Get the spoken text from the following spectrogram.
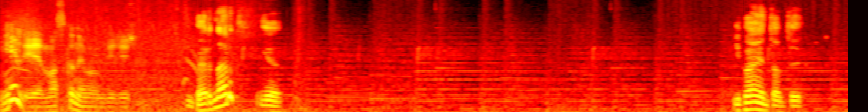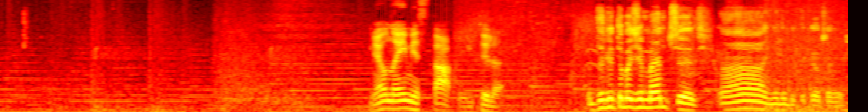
Nie wiem, a skąd ja mam wiedzieć? Bernard? Nie. Nie pamiętam ty. Miał na imię Stachu i tyle. Ty mnie to będzie męczyć. A, nie lubię takiego czegoś.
